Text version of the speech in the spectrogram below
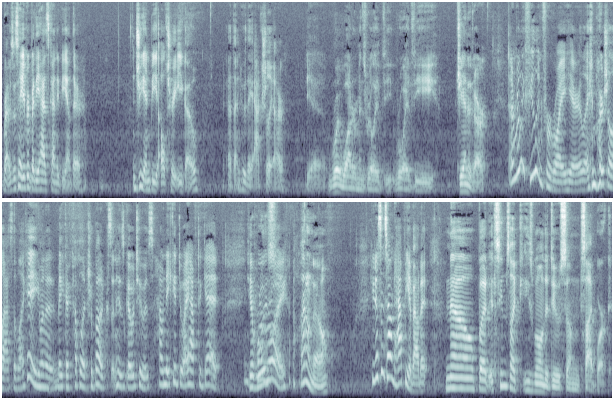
Right, I was gonna say everybody has kind of you know their GNB alter ego, and then who they actually are. Yeah, Roy Waterman's really the Roy the janitor. And I'm really feeling for Roy here. Like Marshall asked him, like, "Hey, you want to make a couple extra bucks?" And his go-to is, "How naked do I have to get?" Yeah, Roy's. Roy. I don't know. He doesn't sound happy about it. No, but it seems like he's willing to do some side work.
